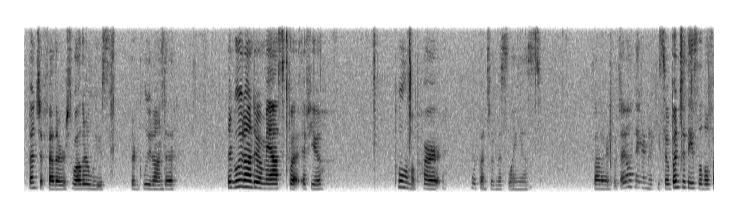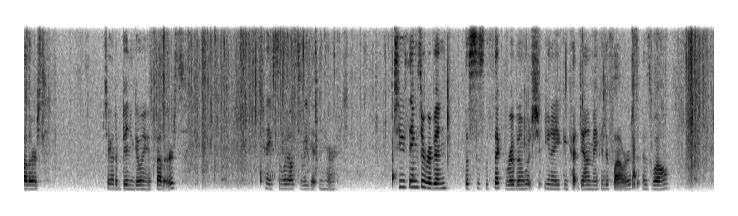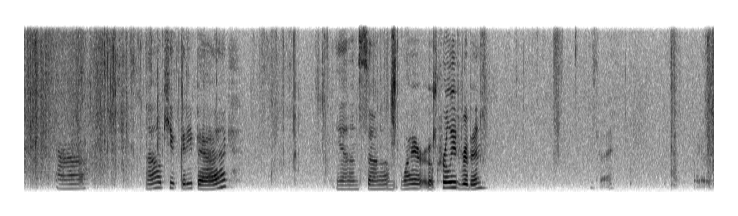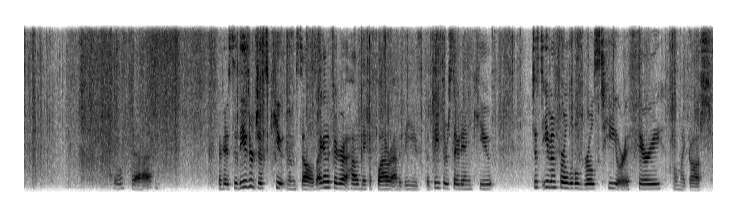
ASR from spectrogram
Bunch of feathers. Well, they're loose. They're glued onto. They're glued onto a mask, but if you pull them apart, they're a bunch of miscellaneous feathers, which I don't think to keep. So a bunch of these little feathers. Which I got a bin going of feathers. Okay, so what else do we get in here? Two things of ribbon. This is the thick ribbon, which, you know, you can cut down and make into flowers as well. Uh, oh, cute goodie bag. And some wire, oh, curlied ribbon. that. Okay, so these are just cute in themselves. I gotta figure out how to make a flower out of these, but these are so dang cute. just even for a little girl's tea or a fairy. Oh my gosh.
